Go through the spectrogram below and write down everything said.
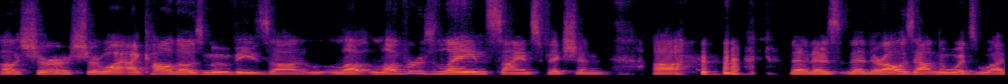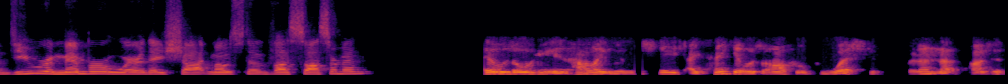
Oh, sure, sure. Well, I call those movies uh, lo- lovers lane science fiction. Uh, there's they're always out in the woods. Uh, do you remember where they shot most of uh, Saucermen? It was over in Hollywood. The stage, I think it was off of Western, but I'm not positive.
